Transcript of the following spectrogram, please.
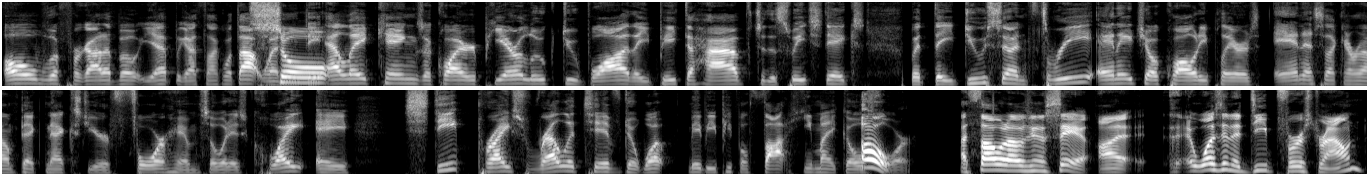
Oh, we forgot about. Yep, we got to talk about that one. So- the LA Kings acquired Pierre Luc Dubois. They beat the Habs to the Sweet sweepstakes, but they do send three NHL quality players and a second round pick next year for him. So it is quite a steep price relative to what maybe people thought he might go Oh, for. I thought what I was gonna say. I it wasn't a deep first round,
